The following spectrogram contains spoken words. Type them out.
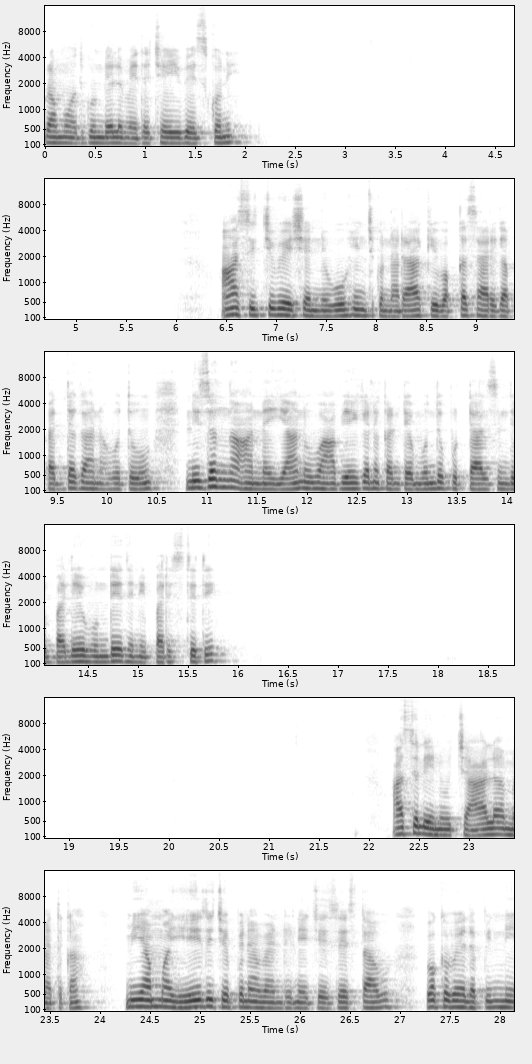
ప్రమోద్ గుండెల మీద చేయి వేసుకొని. ఆ సిచ్యువేషన్ని ఊహించుకున్న రాకి ఒక్కసారిగా పెద్దగా నవ్వుతూ నిజంగా అన్నయ్య నువ్వు ఆ వేగన కంటే ముందు పుట్టాల్సింది భలే ఉండేది నీ పరిస్థితి. అసలే నువ్వు చాలా మెతక. మీ అమ్మ ఏది చెప్పినా వెంటనే చేసేస్తావు. ఒకవేళ పిన్ని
